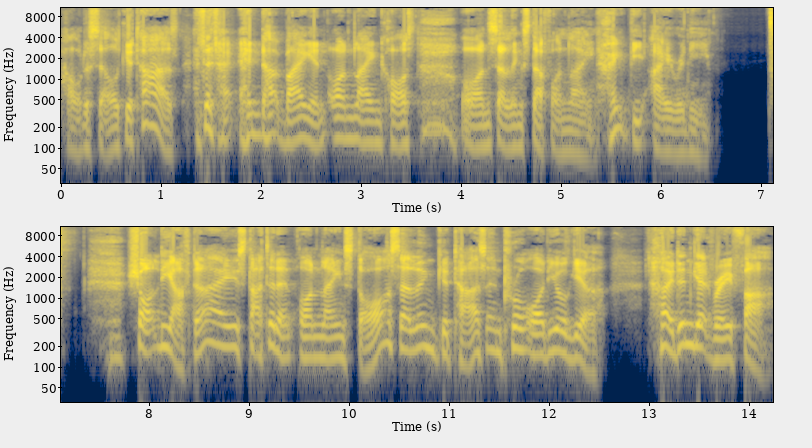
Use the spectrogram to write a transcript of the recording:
how to sell guitars. And then I end up buying an online course on selling stuff online, right? The irony. Shortly after, I started an online store selling guitars and pro audio gear. I didn't get very far,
